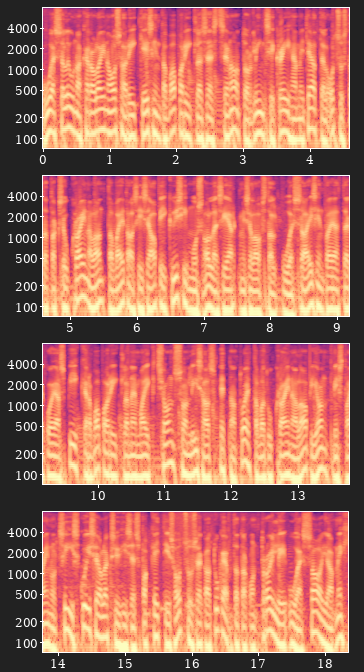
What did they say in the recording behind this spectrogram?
USA Lõuna-Carolina osariiki esindav vabariiklasest senaator Lindsey Grahami teatel otsustatakse Ukrainale antava edasise abi küsimus alles järgmisel aastal. USA esindajate koja spiiker, vabariiklane Mike Johnson lisas, et nad toetavad Ukrainale abi andmist ainult siis, kui see oleks ühises paketis otsusega tugevdada kontrolli USA ja Mehhiko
